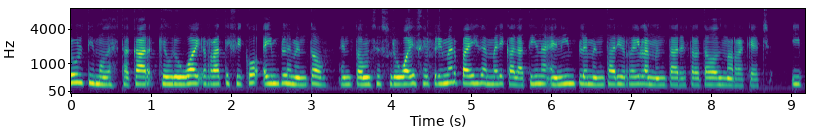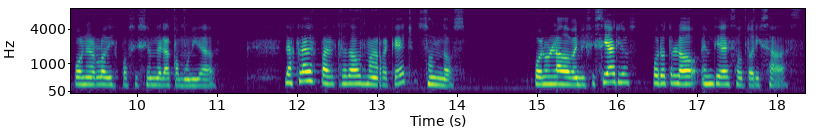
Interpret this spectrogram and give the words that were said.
último, destacar que Uruguay ratificó e implementó. Entonces, Uruguay es el primer país de América Latina en implementar y reglamentar el Tratado de Marrakech y ponerlo a disposición de la comunidad. Las claves para el Tratado de Marrakech son dos. Por un lado, beneficiarios, por otro lado, entidades autorizadas.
